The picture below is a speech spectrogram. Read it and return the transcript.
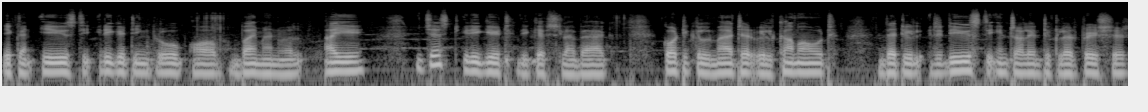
you can use the irrigating probe of bimanual IA. Just irrigate the capsular bag. Cortical matter will come out that will reduce the intralenticular pressure.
